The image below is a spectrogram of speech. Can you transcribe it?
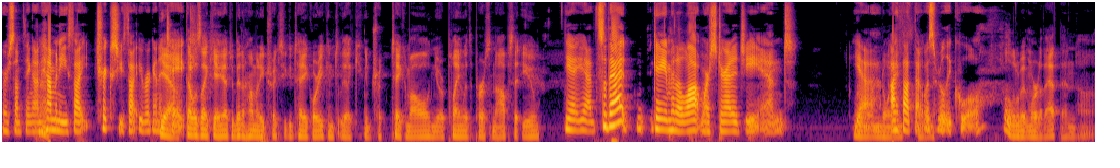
or something on how many you thought tricks you thought you were going to yeah, take. that was like yeah, you have to bid on how many tricks you could take, or you can like you can tr- take them all, and you were playing with the person opposite you. Yeah, yeah. So that game had a lot more strategy and yeah, I thought that was really cool. a little bit more to that than uh,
